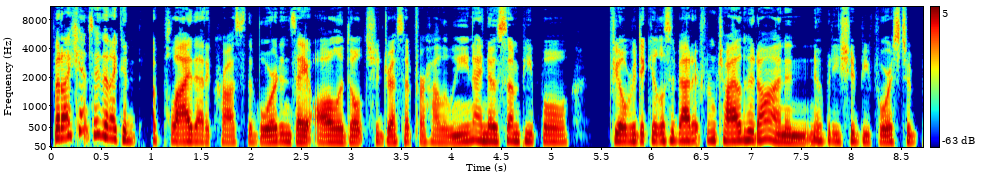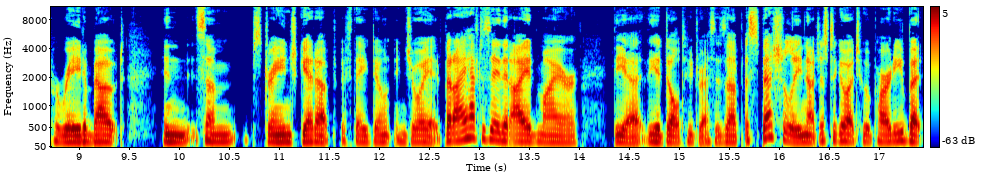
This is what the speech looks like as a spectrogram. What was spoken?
But I can't say that I could apply that across the board and say all adults should dress up for Halloween. I know some people feel ridiculous about it from childhood on, and nobody should be forced to parade about in some strange getup if they don't enjoy it. But I have to say that I admire the uh, the adult who dresses up, especially not just to go out to a party, but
